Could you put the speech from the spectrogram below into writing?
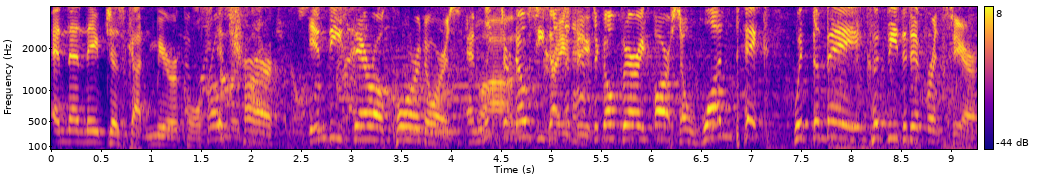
and then they've just got miracles. in Approach their her in these narrow corridors, and Wow, Linkzr knows is he doesn't have to go very far. So one pick with the May could be the difference here.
